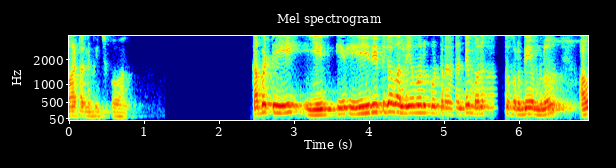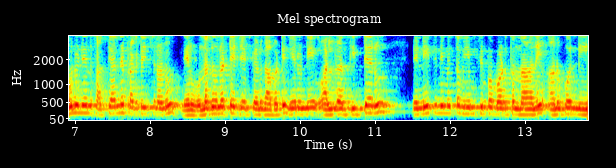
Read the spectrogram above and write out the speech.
మాట అనిపించుకోవాలి. కాబట్టి ఈ రీతిగా వాళ్ళు ఏమనుకుంటారంటే మనసు హృదయంలో అవును నేను సత్యాన్నే ప్రకటించినాను నేను ఉన్నది ఉన్నట్టే చెప్పాను కాబట్టి నేను వాళ్ళు తిట్టారు నేను నీతి నిమిత్తం హింసింపబడుతున్నా అని అనుకొని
